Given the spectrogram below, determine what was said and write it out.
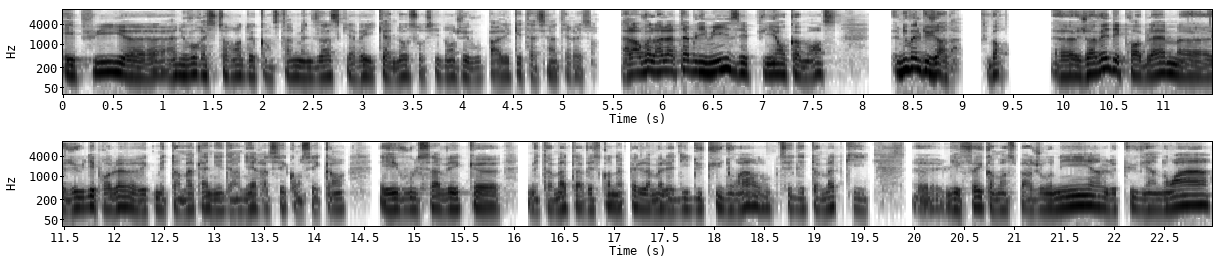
Et puis, euh, un nouveau restaurant de Constant Menzas qui avait Icanos aussi, dont je vais vous parler, qui est assez intéressant. Alors voilà, la table est mise et puis on commence. Nouvelle du jardin. Bon, euh, j'avais des problèmes, euh, j'ai eu des problèmes avec mes tomates l'année dernière assez conséquents. Et vous le savez que mes tomates avaient ce qu'on appelle la maladie du cul noir. Donc c'est des tomates qui, euh, les feuilles commencent par jaunir, le cul vient noir,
